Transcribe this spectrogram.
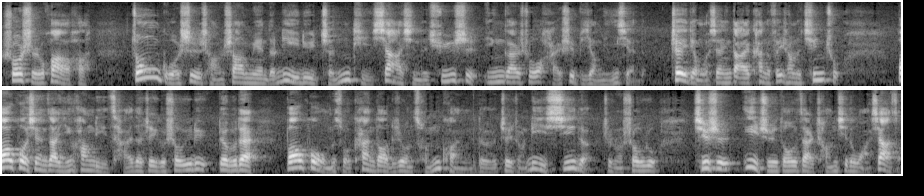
说实话哈。中国市场上面的利率整体下行的趋势，应该说还是比较明显的。这一点我相信大家看得非常的清楚。包括现在银行理财的这个收益率，对不对？包括我们所看到的这种存款的这种利息的这种收入，其实一直都在长期的往下走。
